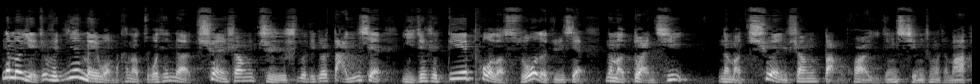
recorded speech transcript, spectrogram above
那么也就是因为我们看到昨天的券商指数的这根大阴线已经是跌破了所有的均线，那么短期。那么，券商板块已经形成了什么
